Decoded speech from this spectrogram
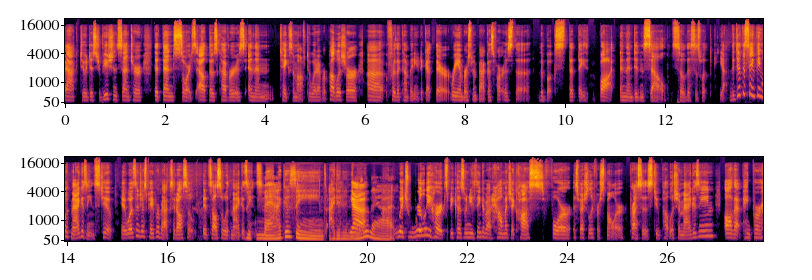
back to a distribution center that then sorts out those covers and then takes them off to whatever publisher uh, for the company to get their reimbursement back as far as the the books that they bought and then didn't sell. So this is what yeah they did the same thing with magazines too. It wasn't just paperbacks. It also it's also with magazines. magazines. I didn't Yeah. know that. which really hurts because when you think about how much it costs for especially for smaller presses to publish a magazine all that paper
